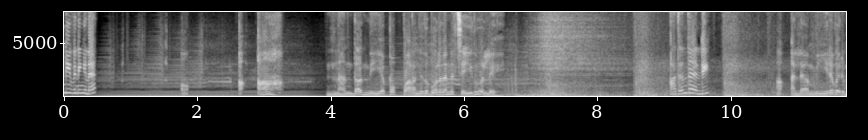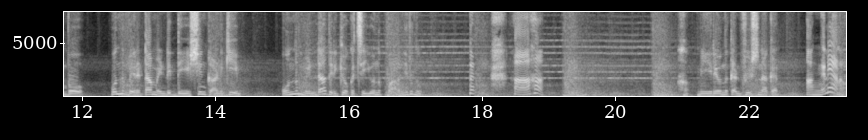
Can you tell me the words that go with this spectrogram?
എന്റെ ഇവനിങ്ങനെ? ആ, നന്ദ നീയപ്പോ പറഞ്ഞതുപോലെ തന്നെ ചെയ്തു അല്ലേ അതെന്താ ആന്റി? അല്ല മീര വരുമ്പോ ഒന്ന് വിരട്ടാൻ വേണ്ടി ദേഷ്യം കാണിക്കുകയും ഒന്നും മിണ്ടാതിരിക്കുകയൊക്കെ ചെയ്യുമെന്ന് പറഞ്ഞിരുന്നു. ആഹാ. മീരെ ഒന്ന് കൺഫ്യൂഷൻ ആക്കാൻ അങ്ങനെയാണോ?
